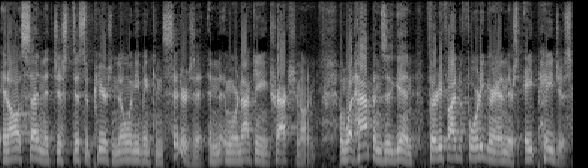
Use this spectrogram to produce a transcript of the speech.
and all of a sudden it just disappears no one even considers it and, and we're not getting traction on it. And what happens is, again, 35 to 40 grand, there's eight pages.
